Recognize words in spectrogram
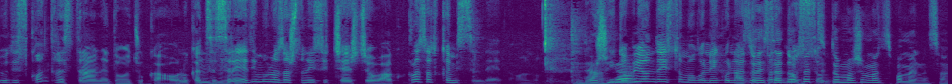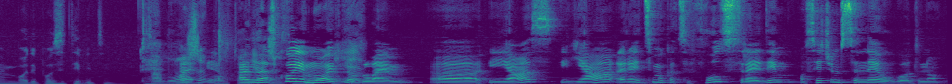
ljudi s kontra strane dođu kao ono kad se mhm. sredim ono zašto nisi češće ovako gleda zato kad mi se ne da ono da. Uši, to bi onda isto mogao neko nazvati to sad opet to možemo spomenuti sa ovim body positivity a možemo a, a znaš koji je moj problem uh, ja, ja recimo kad se full sredim osjećam se neugodno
